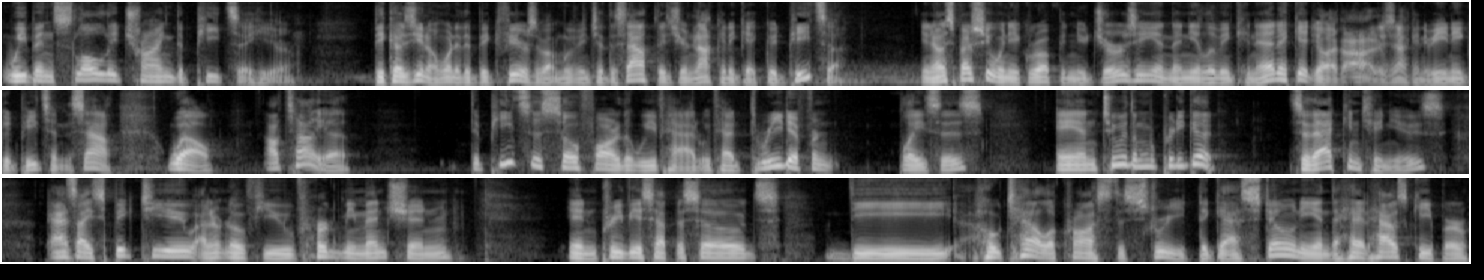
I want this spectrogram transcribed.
We've been slowly trying the pizza here because, you know, one of the big fears about moving to the South is you're not going to get good pizza. You know, especially when you grew up in New Jersey and then you live in Connecticut, you're like, oh, there's not going to be any good pizza in the South. Well, I'll tell you, the pizzas so far that we've had, we've had three different places, and two of them were pretty good. So that continues. As I speak to you, I don't know if you've heard me mention in previous episodes the hotel across the street, the Gastonian, the head housekeeper,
